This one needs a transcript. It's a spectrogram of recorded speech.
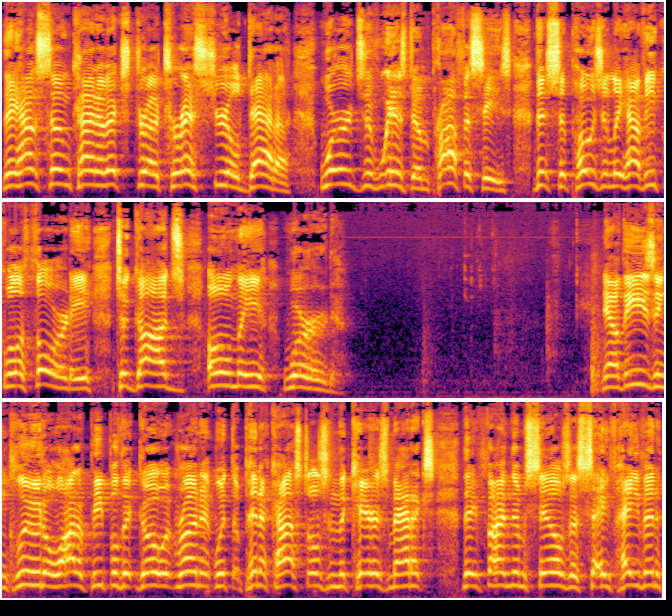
They have some kind of extraterrestrial data, words of wisdom, prophecies that supposedly have equal authority to God's only word. Now, these include a lot of people that go and run it with the Pentecostals and the Charismatics. They find themselves a safe haven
